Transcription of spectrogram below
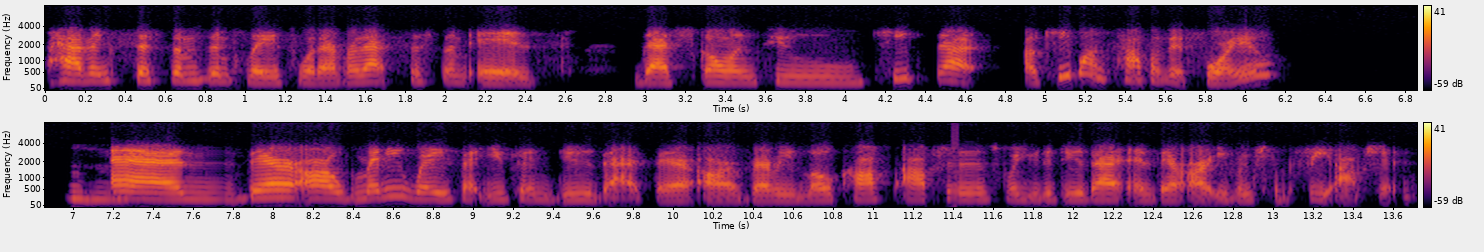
having systems in place, whatever that system is, that's going to keep that uh, keep on top of it for you. Mm-hmm. And there are many ways that you can do that. There are very low cost options for you to do that, and there are even some free options.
